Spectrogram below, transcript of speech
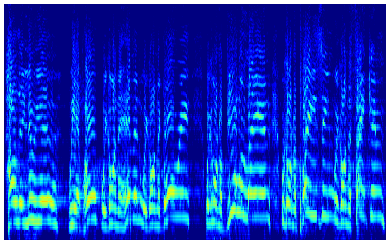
Hallelujah. We have hope. We're going to heaven. We're going to glory. We're going to Beulah land. We're going to praise Him. We're going to thank Him.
